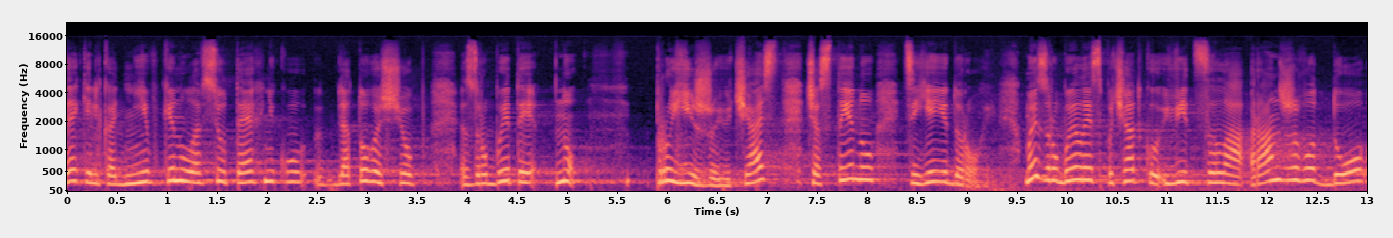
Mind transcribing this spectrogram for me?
декілька днів кинула всю техніку для того, щоб зробити ну. Проїжджою часть, частину цієї дороги. Ми зробили спочатку від села Ранжево до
